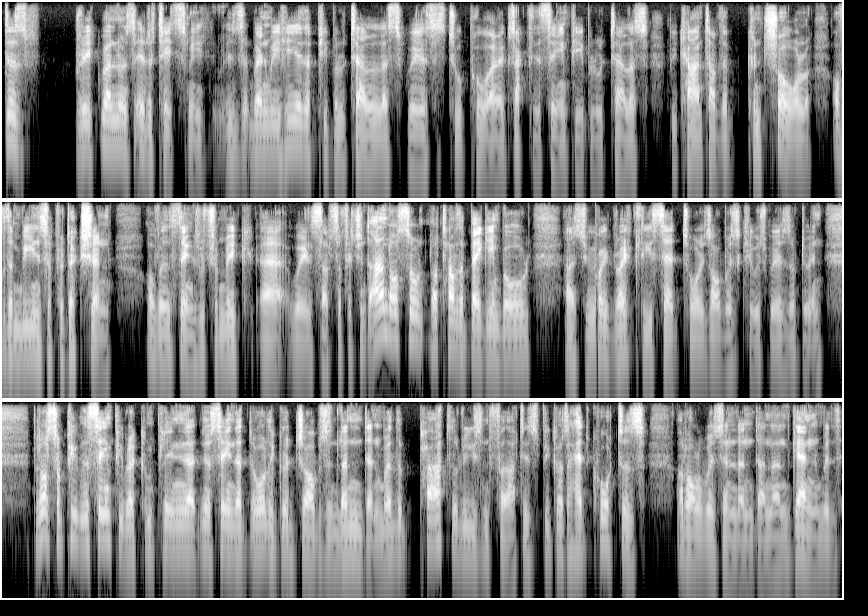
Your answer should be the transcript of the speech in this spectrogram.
does break well knows irritates me is when we hear that people who tell us Wales is too poor are exactly the same people who tell us we can't have the control of the means of production over the things which will make uh, Wales self-sufficient and also not have the begging bowl as you quite rightly said Tories always accuse Wales of doing. But also people the same people are complaining that you know saying that all the good jobs in London well the part of the reason for that is because the headquarters are always in London. And again with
